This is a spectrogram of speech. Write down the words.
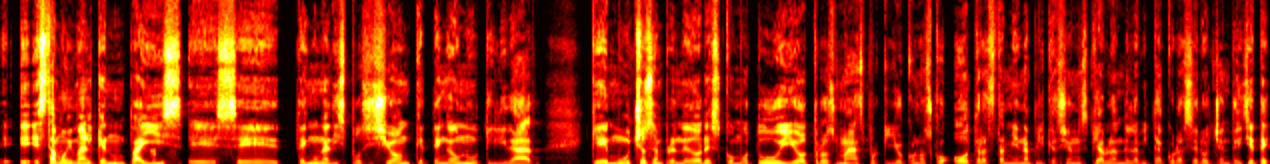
está muy mal que en un país eh, se tenga una disposición, que tenga una utilidad que muchos emprendedores como tú y otros más, porque yo conozco otras también aplicaciones que hablan de la bitácora 087.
